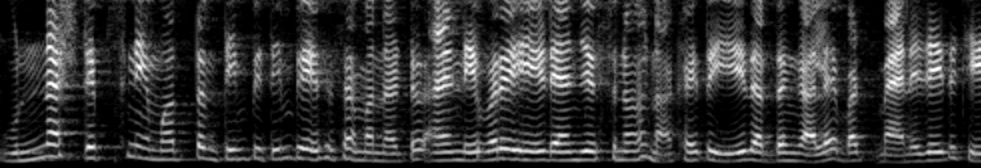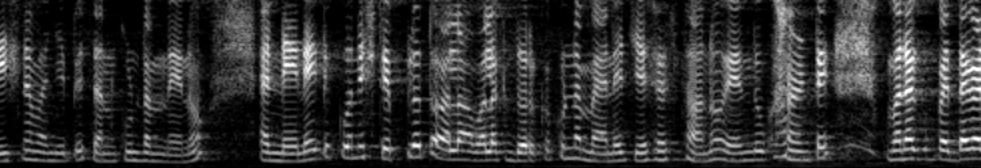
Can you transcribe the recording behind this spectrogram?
ఉన్న స్టెప్స్ని మొత్తం తింపి తింపి వేసేసామన్నట్టు అండ్ ఎవరు ఏ డ్యాన్స్ చేస్తున్నామో నాకైతే ఏది అర్థం కాలే. బట్ మేనేజ్ అయితే చేసినామని చెప్పేసి అనుకుంటాను నేను. అండ్ నేనైతే కొన్ని స్టెప్లతో అలా వాళ్ళకి దొరకకుండా మేనేజ్ చేసేస్తాను. ఎందుకంటే మనకు పెద్దగా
